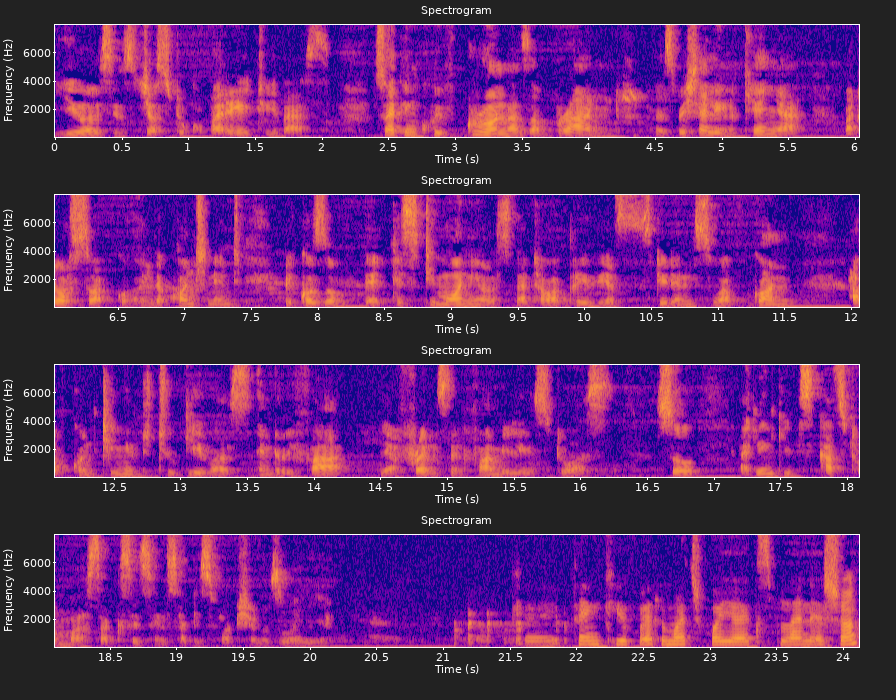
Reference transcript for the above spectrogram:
Yours is just to cooperate with us. So I think we've grown as a brand, especially in Kenya, but also in the continent, because of the testimonials that our previous students who have gone have continued to give us and refer their friends and families to us. So I think it's customer success and satisfaction as well. Yeah. Okay, thank you very much for your explanation.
